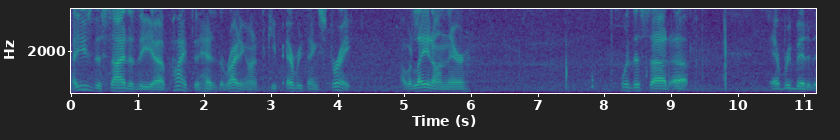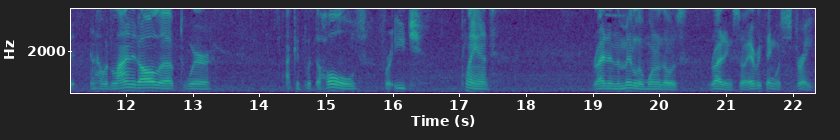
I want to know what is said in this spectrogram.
I use the side of the uh, pipe that has the writing on it to keep everything straight. I would lay it on there with this side up, every bit of it. And I would line it all up to where I could put the holes for each plant right in the middle of one of those writings so everything was straight.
